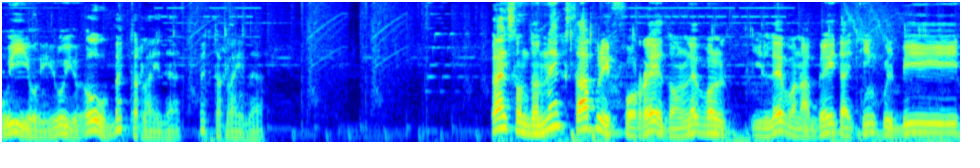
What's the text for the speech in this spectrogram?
Ui, ui, ui, ui. Oh, better like that. Better like that. Guys, on the next upgrade for red, on level 11 upgrade, I think we'll be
